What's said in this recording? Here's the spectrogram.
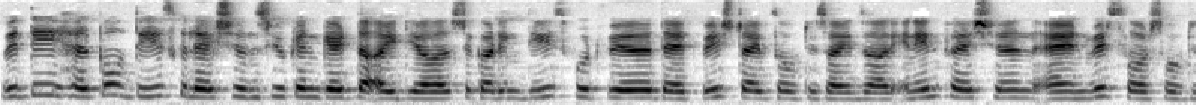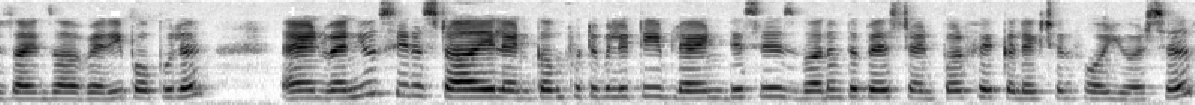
With the help of these collections you can get the ideas regarding these footwear that which types of designs are in in fashion and which sorts of designs are very popular. And when you see the style and comfortability blend this is one of the best and perfect collection for yourself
